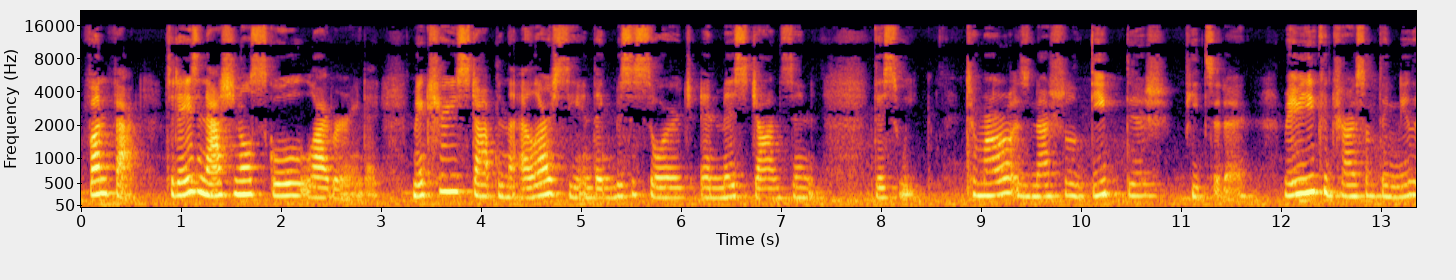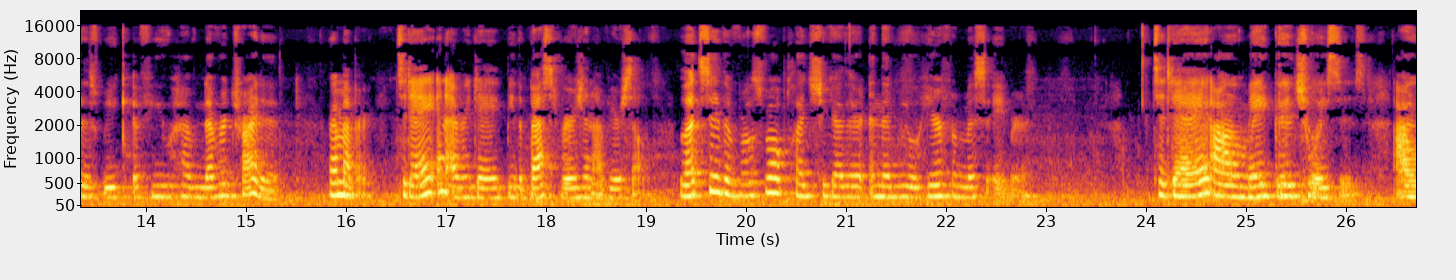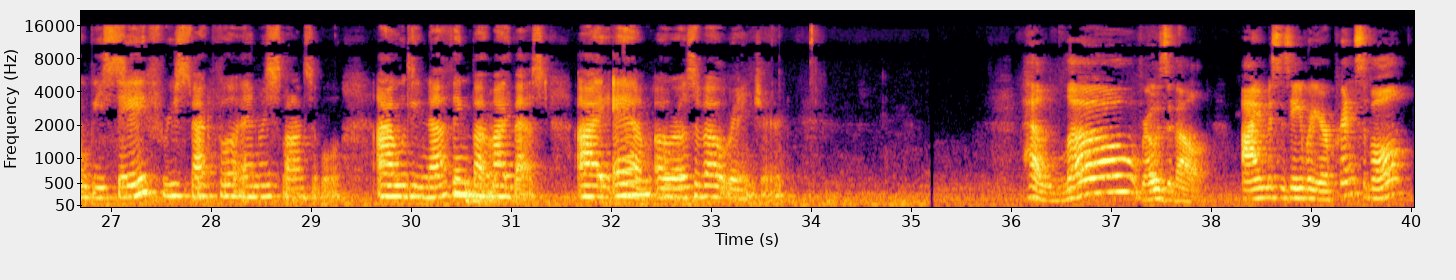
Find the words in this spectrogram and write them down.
Fun fact, today's National School Library Day. Make sure you stop in the LRC and thank Mrs. Sorge and Miss Johnson this week. Tomorrow is National Deep Dish Pizza Day. Maybe you could try something new this week if you have never tried it. Remember, today and every day, be the best version of yourself. Let's say the Roosevelt Pledge together and then we will hear from Miss Aber. Today, I will make good choices. I will be safe, respectful, and responsible. I will do nothing but my best. I am a Roosevelt Ranger. Hello, Roosevelt. I'm Mrs. Aber, your principal.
